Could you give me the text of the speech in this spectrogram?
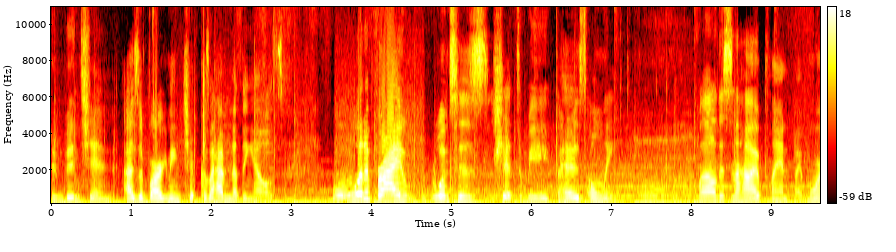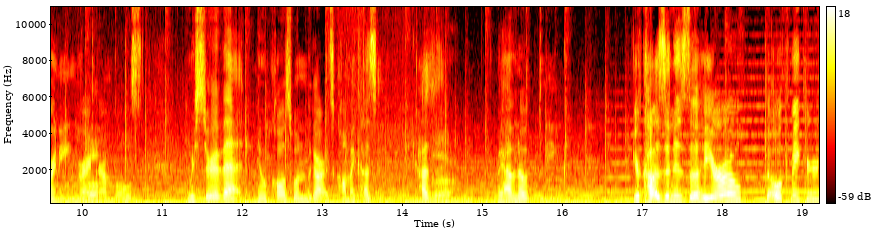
invention as a bargaining chip because I have nothing else. What if Rai wants his shit to be his only? Well, this is not how I planned my morning, right, Oh. grumbles. Mr. Yvette, he'll call us one of the guards. Call my cousin. Cousin. We have an oath to make. Your cousin is the hero? The oath maker?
